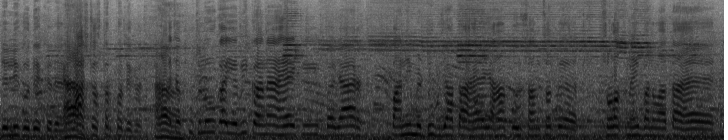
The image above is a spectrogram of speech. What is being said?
दिल्ली को देख रहे हैं। हाँ। राष्ट्र स्तर पर देख रहे हैं। हाँ। अच्छा कुछ लोगों का ये भी कहना है कि बाज़ार पानी में डूब जाता है। यहाँ कोई सांसद सड़क नहीं बनवाता है।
